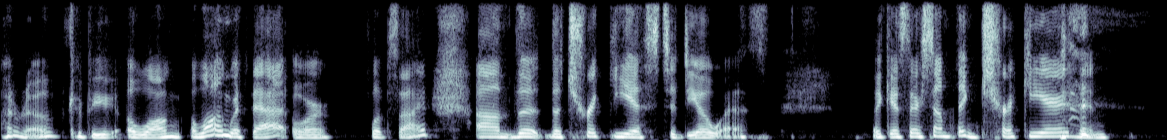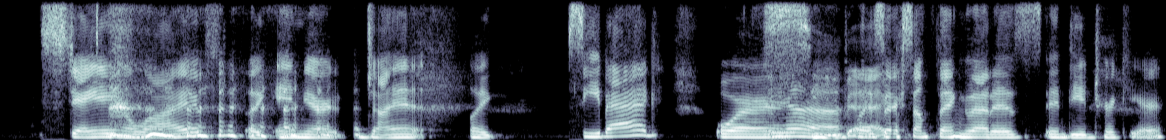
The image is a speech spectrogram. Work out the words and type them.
I don't know, could be along along with that, or flip side, um, the the trickiest to deal with? Like, is there something trickier than staying alive, like in your giant like sea bag, or Yeah. Sea is there something that is indeed trickier?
